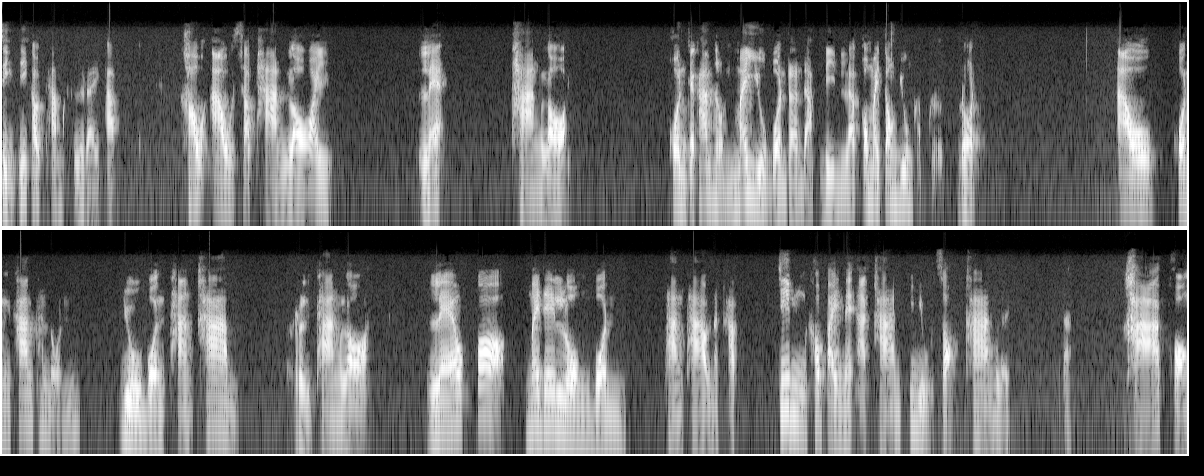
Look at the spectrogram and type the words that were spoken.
สิ่งที่เขาทำคืออะไรครับ เขาเอาสะพานลอยและทางลอด คนจะข้ามถนนไม่อยู่บนระดับดิน แล้วก็ไม่ต้องยุ่งกับรถ เอาคนข้ามถนนอยู่บนทางข้ามหรือทางลอด แล้วก็ไม่ได้ลงบนทางเท้านะครับ จิ้มเข้าไปในอาคารที่อยู่สองข้างเลยนะขาของ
